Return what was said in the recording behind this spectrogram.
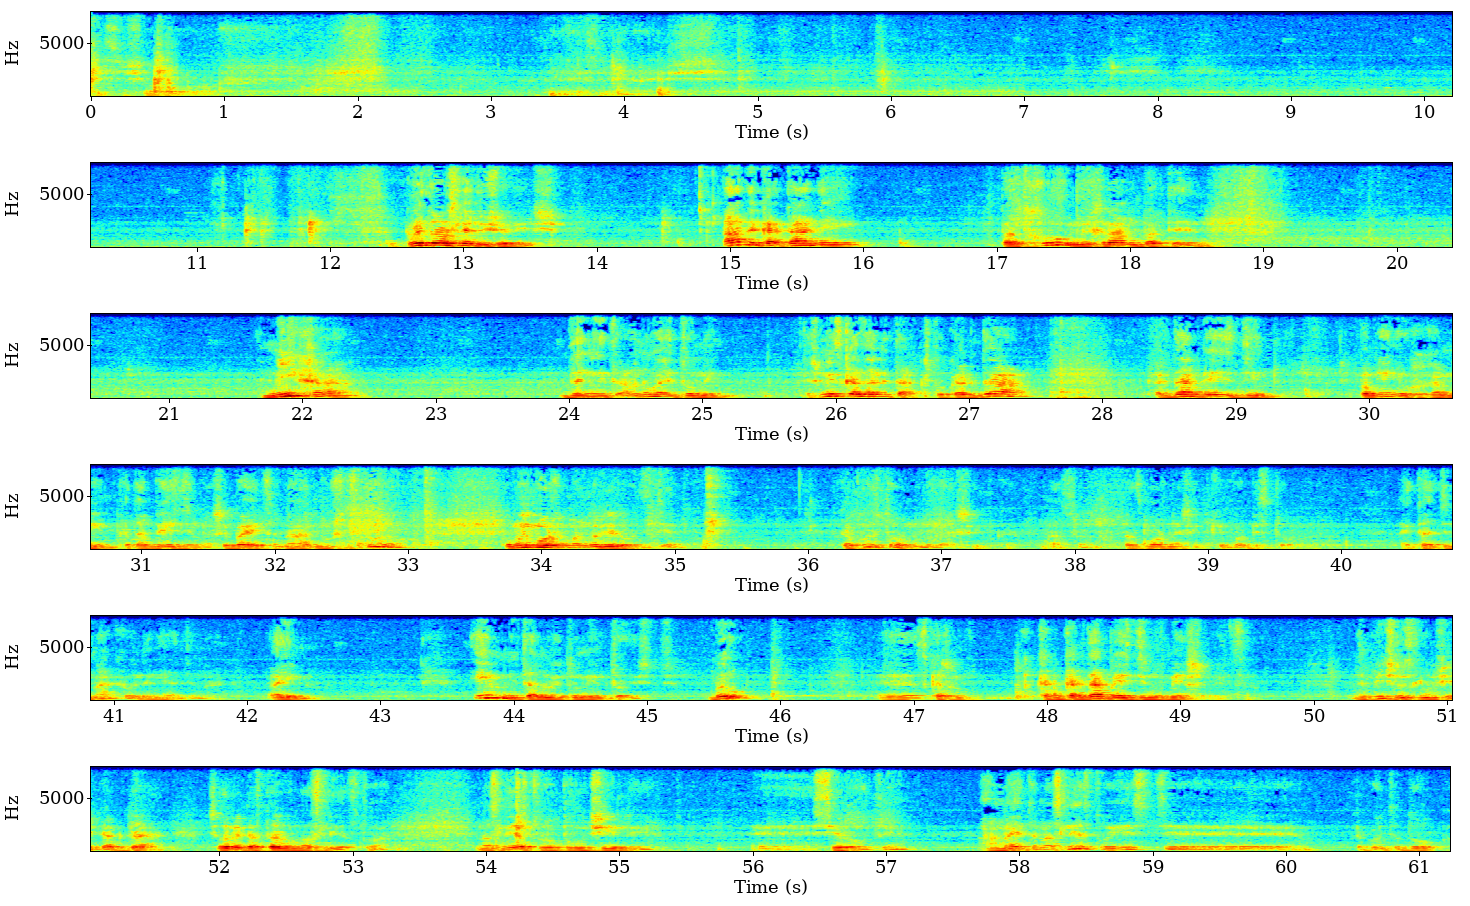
Здесь еще рожь. Это я извиняюсь вытворил следующую вещь. Ады Катани Патху Михран Батель. Ниха Данит Ану Айтумим. То есть мы сказали так, что когда, когда Бейздин, по мнению Хахамим, когда Бейздин ошибается на одну шестую, то мы можем аннулировать сделку. В какую сторону была ошибка? У нас возможны ошибки в обе стороны. А это одинаково или не одинаково? А именно, им не тану и тумин, то есть был э, скажем, когда Бездин вмешивается. Типичный случай, когда человек оставил наследство. Наследство получили э, сироты, а на это наследство есть э, какой-то долг.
